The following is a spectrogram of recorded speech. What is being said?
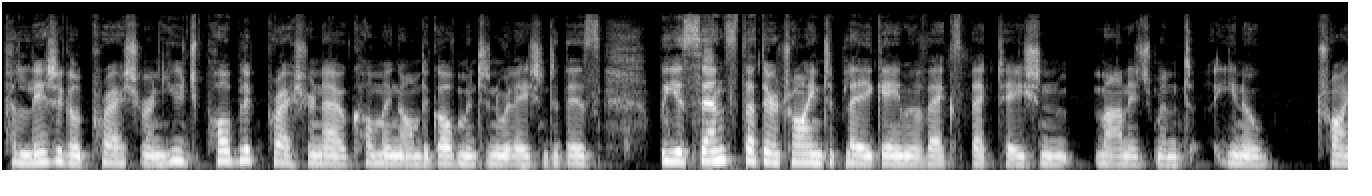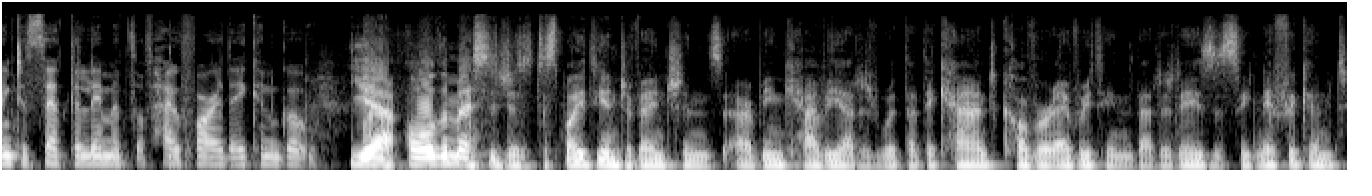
political pressure and huge public pressure now coming on the government in relation to this. But you sense that they're trying to play a game of expectation management, you know, trying to set the limits of how far they can go. Yeah, all the messages, despite the interventions, are being caveated with that they can't cover everything, that it is a significant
